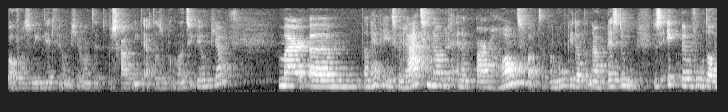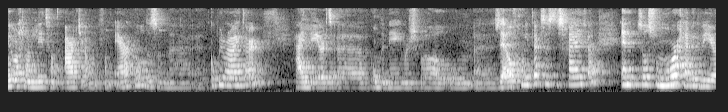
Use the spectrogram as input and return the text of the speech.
overigens niet dit filmpje, want het beschouwt niet echt als een promotiefilmpje. Maar um, dan heb je inspiratie nodig en een paar handvatten van hoe kun je dat nou het best doen. Dus ik ben bijvoorbeeld al heel erg lang lid van Aartjan van Erkel, dat is een uh, copywriter. Hij leert uh, ondernemers vooral om zelf goede teksten te schrijven. En zoals vanmorgen heb ik weer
